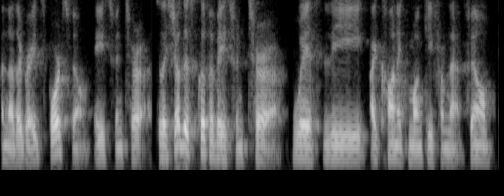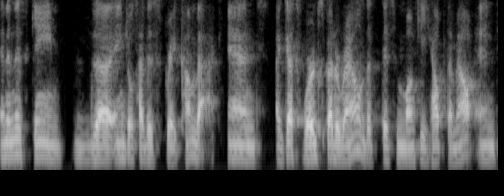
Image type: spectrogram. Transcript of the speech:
another great sports film, Ace Ventura. So they showed this clip of Ace Ventura with the iconic monkey from that film. And in this game, the Angels had this great comeback. And I guess word spread around that this monkey helped them out, and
